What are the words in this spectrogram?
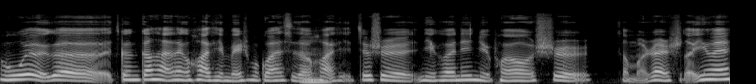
我有一个跟刚才那个话题没什么关系的话题，就是你和你女朋友是怎么认识的？因为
